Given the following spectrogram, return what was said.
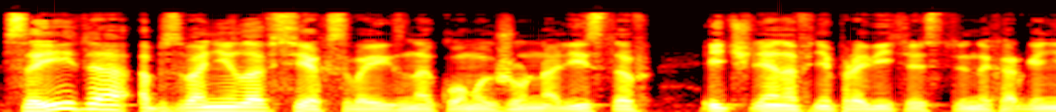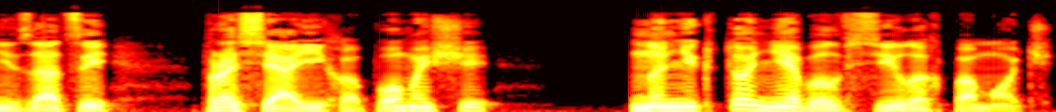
Саида обзвонила всех своих знакомых журналистов и членов неправительственных организаций, прося их о помощи, но никто не был в силах помочь.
